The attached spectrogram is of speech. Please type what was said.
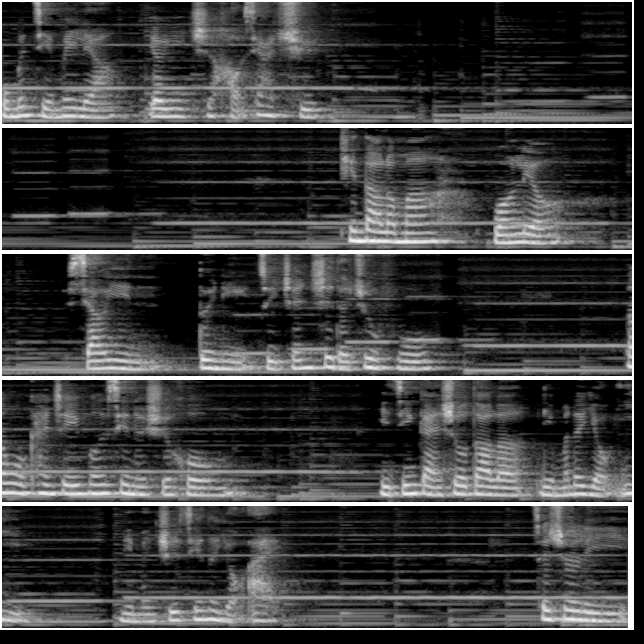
我们姐妹俩要一直好下去。听到了吗，王柳？小颖对你最真挚的祝福。当我看这一封信的时候，已经感受到了你们的友谊，你们之间的友爱。在这里，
